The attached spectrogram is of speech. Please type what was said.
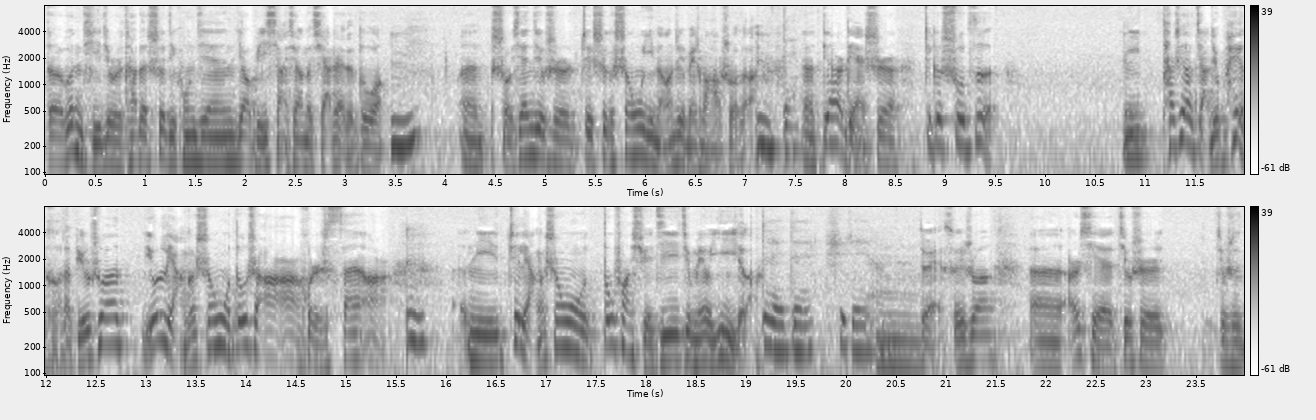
的问题就是它的设计空间要比想象的狭窄的多。嗯嗯，首先就是这是个生物异能，这也没什么好说的了。嗯，对。呃，第二点是这个数字，你它是要讲究配合的。比如说有两个生物都是二二或者是三二。嗯。你这两个生物都放血姬就没有意义了。对对，是这样。嗯，对，所以说，呃，而且就是，就是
